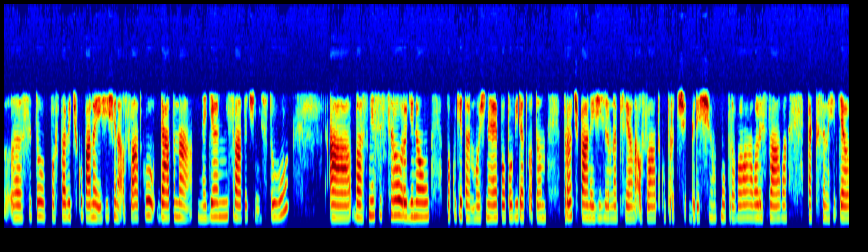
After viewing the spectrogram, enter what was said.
uh, si tu postavičku pána Ježíše na oslátku dát na nedělní sváteční stůl a vlastně si s celou rodinou, pokud je tam možné, popovídat o tom, proč pán Ježíš zrovna přijal na oslátku, proč když mu provolávali sláva, tak se nechtěl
